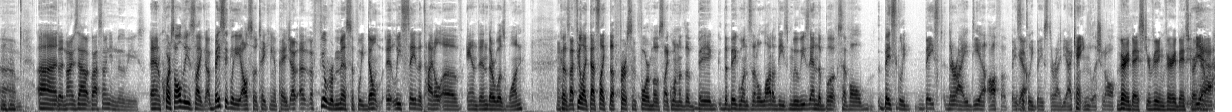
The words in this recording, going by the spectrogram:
Um, Uh, the Knives Out, Glass Onion movies. and of course, all these like uh, basically also taking a page. I, I feel remiss if we don't at least say the title of "And Then There Was One," because I feel like that's like the first and foremost, like one of the big the big ones that a lot of these movies and the books have all basically based their idea off of. Basically, based their idea. I can't English at all. Very based. You're being very based right now. yeah,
